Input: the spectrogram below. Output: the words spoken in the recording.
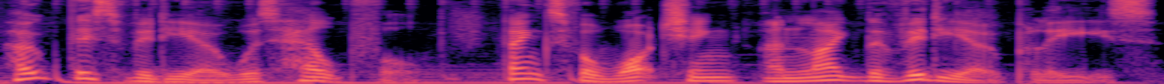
Hope this video was helpful. Thanks for watching and like the video please.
